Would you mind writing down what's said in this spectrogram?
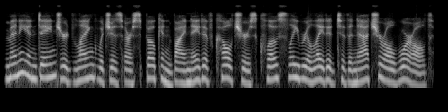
Many endangered languages are spoken by native cultures closely related to the natural world.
